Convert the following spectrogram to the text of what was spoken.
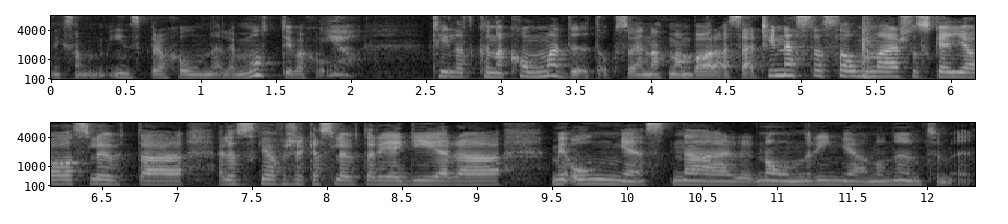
liksom, inspiration eller motivation. Ja. Till att kunna komma dit också än att man bara så här, till nästa sommar så ska jag sluta, eller så ska jag försöka sluta reagera med ångest när någon ringer anonymt till mig.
